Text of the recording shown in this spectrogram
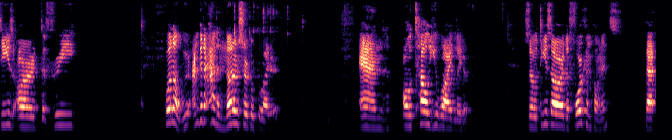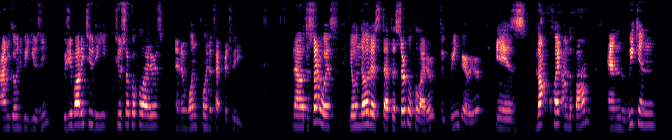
these are the free. Well, no, I'm going to add another circle collider. And I'll tell you why later. So these are the four components that I'm going to be using. Rigid Body 2D, two circle colliders, and then one point effector 2D. Now to start with, you'll notice that the circle collider, the green barrier, is not quite on the bomb, and we can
